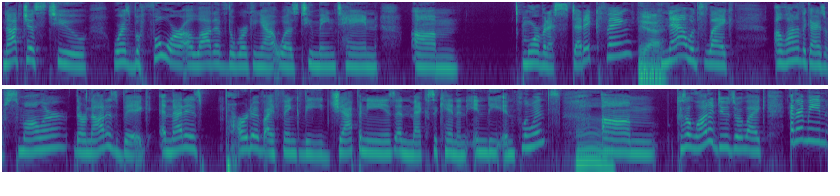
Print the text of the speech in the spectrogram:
Not just to whereas before a lot of the working out was to maintain um more of an aesthetic thing. Yeah. Now it's like a lot of the guys are smaller, they're not as big, and that is part of I think the Japanese and Mexican and indie influence. Um cuz a lot of dudes are like and I mean,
